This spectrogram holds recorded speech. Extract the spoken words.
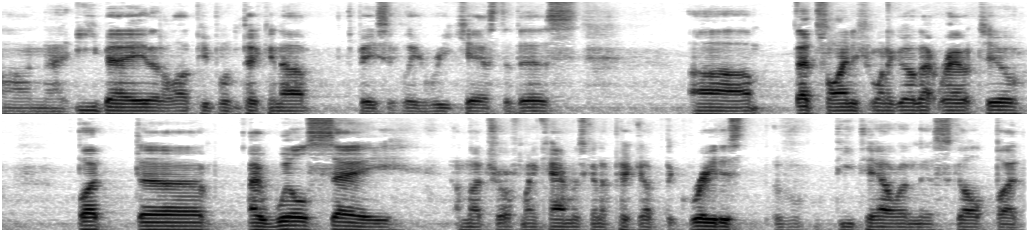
on uh, eBay that a lot of people have been picking up. It's basically a recast of this. Um, that's fine if you want to go that route too. But uh, I will say, I'm not sure if my camera is going to pick up the greatest detail in this sculpt, but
